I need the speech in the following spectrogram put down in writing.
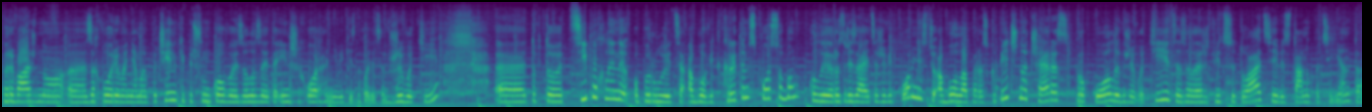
переважно е, захворюваннями печінки, підшлункової залози та інших органів, які знаходяться в животі. Е, Тобто ці пухлини оперуються або відкритим способом, коли розрізається живіт повністю, або лапароскопічно через проколи в животі. Це залежить від ситуації, від стану пацієнта,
